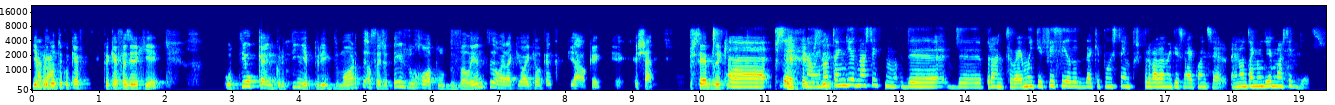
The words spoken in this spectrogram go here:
E a Ok. pergunta que eu, quero, que eu quero fazer aqui é: o teu cancro tinha perigo de morte? Ou seja, tens o rótulo de valente ou era ou é aquele cancro que, ah, ok, é chato. Percebes aqui? Ah, percebo, não, eu não tenho diagnóstico de, de. Pronto, é muito difícil, daqui para uns tempos, provavelmente isso vai acontecer. Eu não tenho um diagnóstico desses.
